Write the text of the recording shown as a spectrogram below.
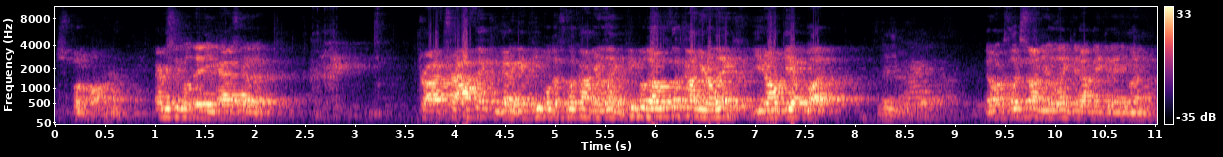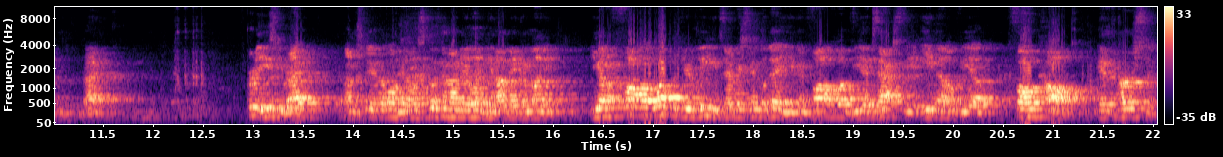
Just put them on. Every single day you guys got to drive traffic. You got to get people to click on your link. People don't click on your link, you don't get what? No one clicks on your link, you're not making any money, right? Pretty easy, right? Understandable? No one's clicking on your link, you're not making money. You got to follow up with your leads every single day. You can follow up via text, via email, via phone call, in person.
